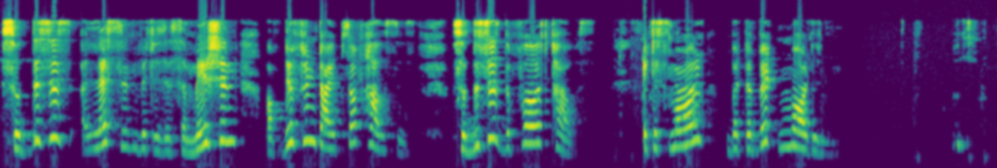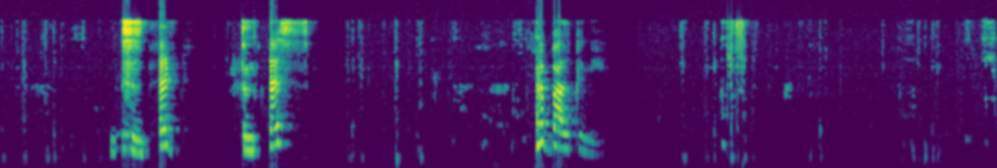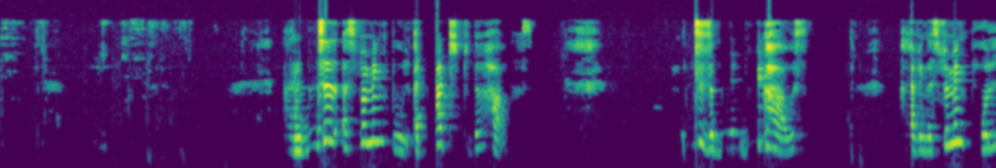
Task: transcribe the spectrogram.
So this is a lesson which is a summation of different types of houses. So this is the first house. It is small but a bit modern. This is bed, some chests, and a balcony. And this is a swimming pool attached to the house. This is a big, big house having a swimming pool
